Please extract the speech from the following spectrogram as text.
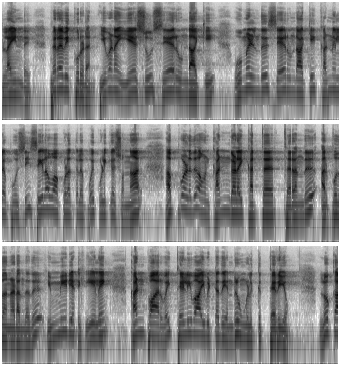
பிளைண்டு. பிறவி குருடன். இவனை இயேசு சேர் உண்டாக்கி உமிழ்ந்து சேருண்டாக்கி கண்ணில் பூசி சீலவா குளத்தில் போய் குளிக்க சொன்னார். அப்பொழுது அவன் கண்களை கத்தர் திறந்து அற்புதம் நடந்தது. இம்மீடியட் ஹீலிங் கண் பார்வை தெளிவாய்விட்டது என்று உங்களுக்கு தெரியும். லூக்கா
